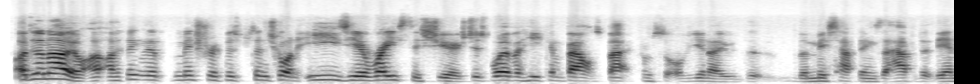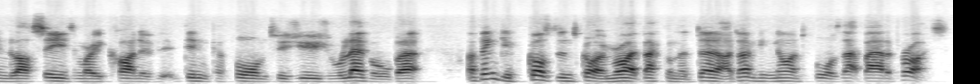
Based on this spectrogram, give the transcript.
I don't know. I, I think that Mishriff has potentially got an easier race this year. It's just whether he can bounce back from sort of, you know, the, the mishappenings that happened at the end of last season where he kind of didn't perform to his usual level. But I think if Gosden's got him right back on the dirt, I don't think 9 to 4 is that bad a price.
